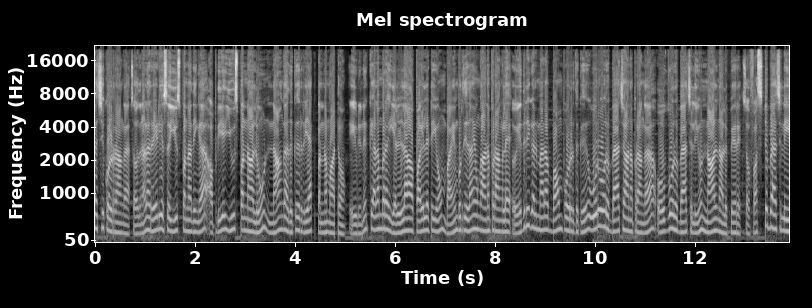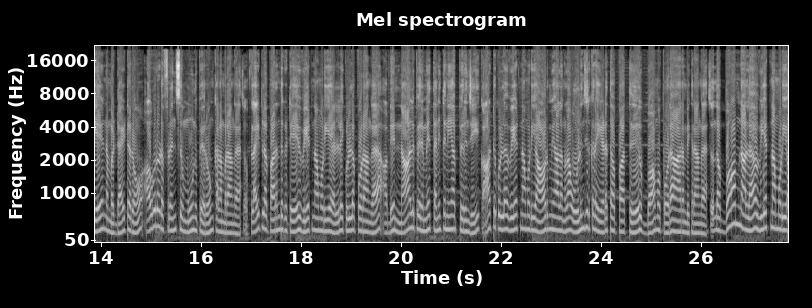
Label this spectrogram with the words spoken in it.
வச்சு கொள்றாங்க. சோ அதனால ரேடியோஸை யூஸ் பண்ணாதீங்க. அப்படியே யூஸ் பண்ணாலும் நாங்க அதுக்கு ரியாக்ட் பண்ண மாட்டோம். இப்படின்னு கிளம்புற எல்லா பைலட்டையும் பயன்படுத்தி தான் இவங்க அனுப்புறாங்களே. எதிரிகள் மேல பாம்பு போடுறதுக்கு ஒரு ஒரு பேட்ச் அனுப்புறாங்க. ஒவ்வொரு பேட்ச்லயும் நாலு நாலு பேர். சோ ஃபர்ஸ்ட் பேட்ச்லயே நம்ம டைட்டரும் அவரோட ஃப்ரெண்ட்ஸ் மூணு பேரும் கிளம்புறாங்க. ஃபிளைட்ல பறந்துகிட்டே வியட்நாமுடைய எல்லைக்குள்ள போறாங்க. அப்படியே நாலு பேருமே தனித்தனியா பிரிஞ்சு காட்டுக்குள்ள வியட்நாமுடைய ஆர்மி ஒளிஞ்சிருக்கிற இடத்த பார்த்து பாம்பை போட ஆரம்பிக்கிறாங்க. சோ இந்த பாம்னால வியட்நாமுடைய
